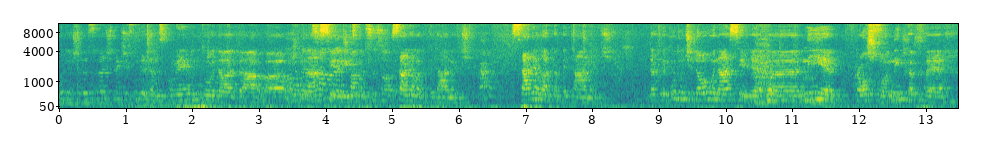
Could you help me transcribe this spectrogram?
Budući da su već neki sugrađani spomenuli to da, da uh, ovo nasilje iznad Sanjela Kapetanović. Dakle, budući da ovo nasilje uh, nije prošlo nikakve uh,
